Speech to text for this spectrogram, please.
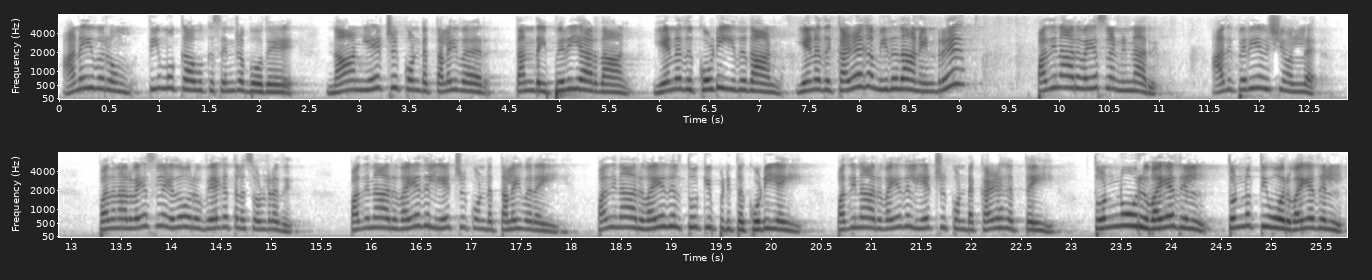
அனைவரும் திமுகவுக்கு சென்றபோது நான் ஏற்றுக்கொண்ட தலைவர் தந்தை பெரியார் தான் எனது கொடி இதுதான் எனது கழகம் இதுதான் என்று பதினாறு வயசுல நின்னாரு. அது பெரிய விஷயம் இல்ல. பதினாறு வயசுல ஏதோ ஒரு வேகத்துல சொல்றது. பதினாறு வயதில் ஏற்றுக்கொண்ட தலைவரை பதினாறு வயதில் தூக்கி பிடித்த கொடியை பதினாறு வயதில் ஏற்றுக்கொண்ட கழகத்தை தொண்ணூறு வயதில் தொண்ணூத்தி ஓரு வயதில்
